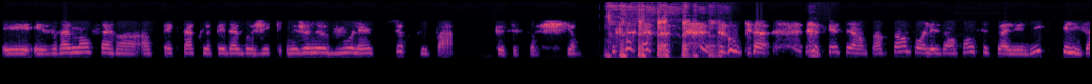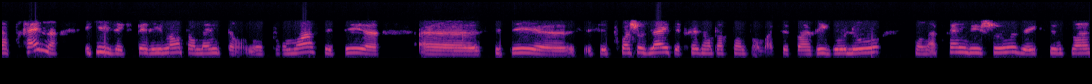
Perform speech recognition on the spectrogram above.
et, et vraiment faire un, un spectacle pédagogique. Mais je ne voulais surtout pas que ce soit chiant. Donc, euh, parce que c'est important pour les enfants que ce soit ludique, qu'ils apprennent et qu'ils expérimentent en même temps? Donc, pour moi, c'était euh, euh, c'était euh, ces trois choses-là étaient très importantes pour moi, que ce soit rigolo, qu'on apprenne des choses et que ce ne soit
